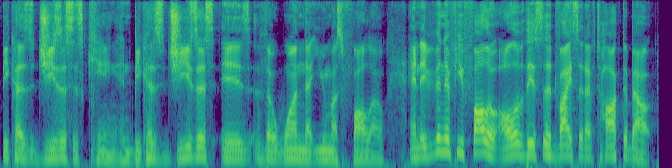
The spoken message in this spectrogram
because Jesus is king and because Jesus is the one that you must follow. And even if you follow all of this advice that I've talked about,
